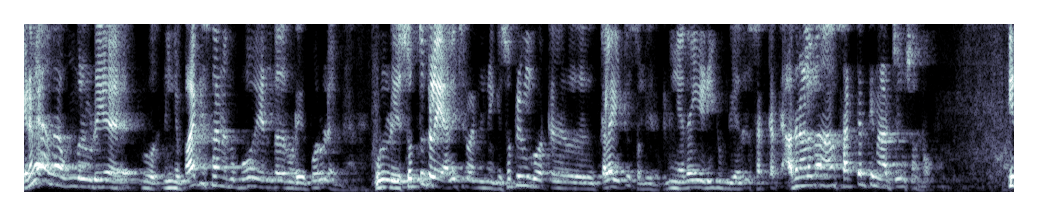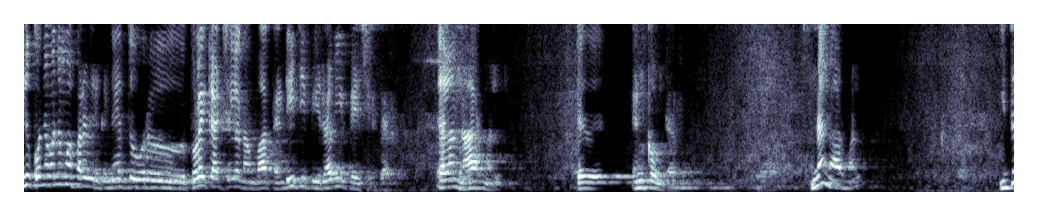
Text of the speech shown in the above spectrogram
எனவே அதை உங்களுடைய நீங்கள் பாகிஸ்தானுக்கு போ என்பதனுடைய பொருள் என்ன? உன்னுடைய சொத்துக்களை அழிச்சிருவேன். இன்னைக்கு சுப்ரீம் கோர்ட்டு தலையிட்டு சொல்லியிருக்கு. நீ எதையும் இடிக்க முடியாது. சட்டத்தை அதனால தான் சட்டத்தின் ஆட்சின்னு சொல்கிறோம் இது கொஞ்சம் கொஞ்சமாக பரவி இருக்கு. நேற்று ஒரு தொலைக்காட்சியில் நான் பார்த்தேன். டிஜிபி ரவி பேசியிருக்காரு. இதெல்லாம் நார்மல் இது என்கவுண்டர் என்ன நார்மல் இது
